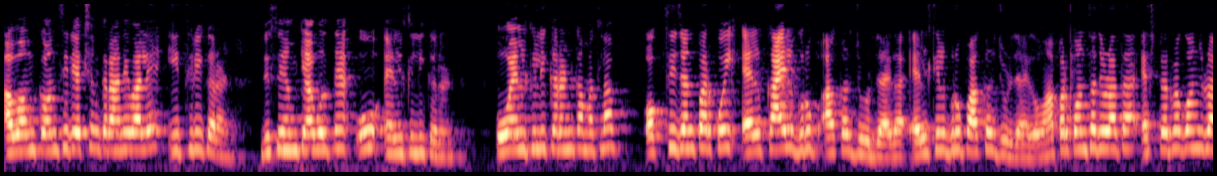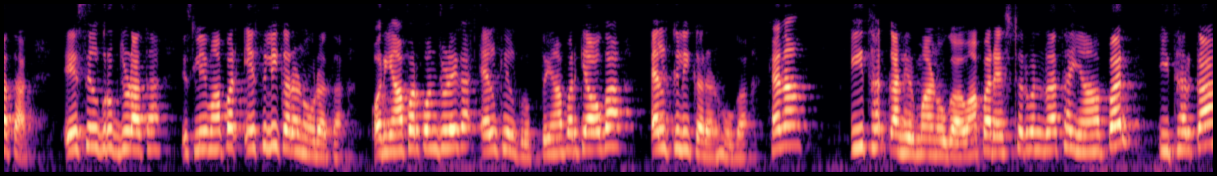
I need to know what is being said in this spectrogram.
अब हम कौन सी रिएक्शन कराने वाले हैं? ईथरीकरण जिसे हम क्या बोलते हैं? ओ एल्किलीकरण ओ एल्किलीकरण का मतलब ऑक्सीजन पर कोई एल्काइल ग्रुप आकर जुड़ जाएगा। एल्किल ग्रुप आकर जुड़ जाएगा। वहाँ पर कौन सा जुड़ा था? एस्टर में कौन जुड़ा था? एसिल ग्रुप जुड़ा था। इसलिए वहाँ पर एसिलीकरण हो रहा था। और यहाँ पर कौन जुड़ेगा? एल्किल ग्रुप तो यहाँ पर क्या होगा? एल्किलीकरण होगा। है ना? ईथर का निर्माण होगा। वहाँ पर एस्टर बन रहा था। यहाँ पर ईथर का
